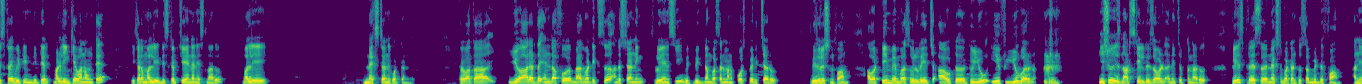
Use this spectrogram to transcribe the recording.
describe it in detail మళ్ళీ ఇంకేమైనా ఉంటే ఇక్కడ మళ్ళీ డిస్క్రైబ్ చేయండి అని ఇస్తున్నారు. మళ్ళీ నెక్స్ట్ అని కొట్టండి. తర్వాత you are at the end of mathematics understanding fluency with big numbers అని మన కోర్స్ పేరు ఇచ్చారు. Resolution form our team members will reach out to you if your issue is not still resolved అని చెప్తున్నారు. Please press next button to submit the form అని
